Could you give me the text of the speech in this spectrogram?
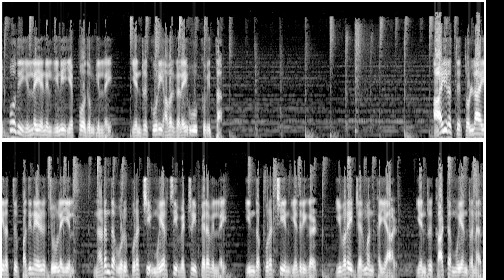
இப்போது இல்லையெனில் இனி எப்போதும் இல்லை என்று கூறி அவர்களை ஊக்குவித்தார். ஆயிரத்து தொள்ளாயிரத்து பதினேழு ஜூலையில் நடந்த ஒரு புரட்சி முயற்சி வெற்றி பெறவில்லை. இந்த புரட்சியின் எதிரிகள் இவரை ஜெர்மன் கையாள் என்று காட்ட முயன்றனர்.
